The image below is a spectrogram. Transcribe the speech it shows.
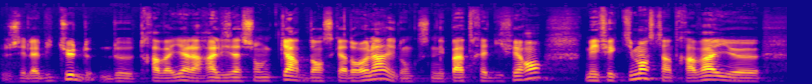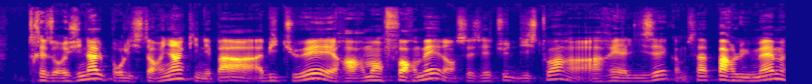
j'ai l'habitude de travailler à la réalisation de cartes dans ce cadre-là. Et donc, ce n'est pas très différent. Mais effectivement, c'est un travail euh, très original pour l'historien qui n'est pas habitué et rarement formé dans ses études d'histoire à réaliser comme ça par lui-même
